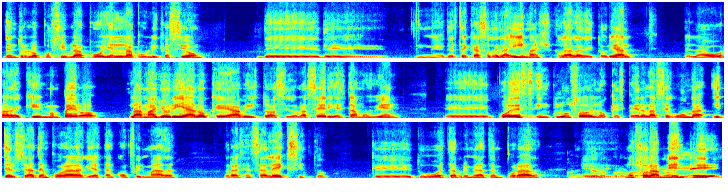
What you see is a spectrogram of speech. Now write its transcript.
dentro de lo posible apoyen la publicación de, de, de este caso de la Image, la, la, editorial, de la obra de Killman, pero la mayoría de lo que ha visto ha sido la serie, está muy bien. Eh, puedes incluso en lo que espera la segunda y tercera temporada, que ya están confirmadas, gracias al éxito que tuvo esta primera temporada, eh, no solamente...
